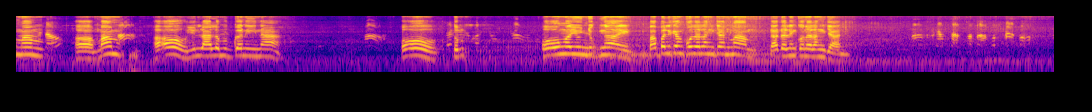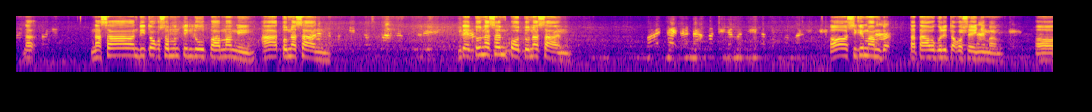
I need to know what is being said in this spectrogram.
ma'am. Ah, ma'am. Oo, yung lalamove kanina. Oo. Tum- Oo nga yung nyug nga eh. Babalikan ko na lang dyan, ma'am. Dadalhin ko na lang dyan. Na, nasa, dito ako sa Muntinlupa, ma'am eh. Ah, Tunasan. Hindi, Tunasan po, Tunasan. Oo, sige ma'am. Da- Tatawag ulit ako sa inyo, ma'am. Oo,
